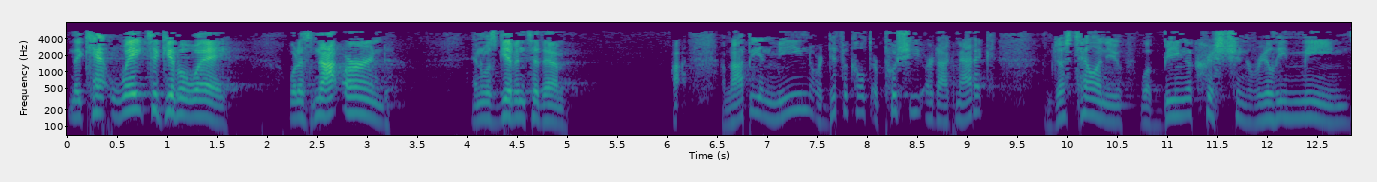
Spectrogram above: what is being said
And they can't wait to give away what is not earned and was given to them. I'm not being mean or difficult or pushy or dogmatic. I'm just telling you what being a Christian really means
